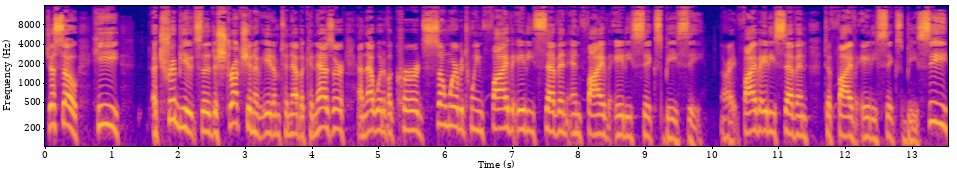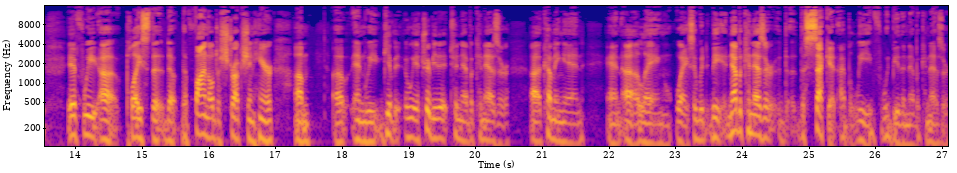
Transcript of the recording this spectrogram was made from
Just so he attributes the destruction of Edom to Nebuchadnezzar, and that would have occurred somewhere between 587 and 586 BC. All right, 587 to 586 BC. If we uh, place the, the, the final destruction here, um, uh, and we give it, we attribute it to Nebuchadnezzar uh, coming in and uh, laying waste. It would be Nebuchadnezzar the second, I believe, would be the Nebuchadnezzar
